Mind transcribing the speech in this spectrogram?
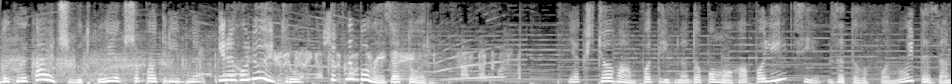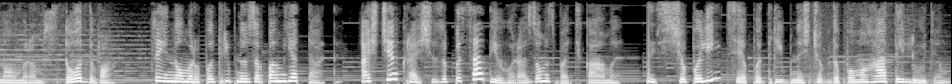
викликають швидку, якщо потрібно, і регулюють рух, щоб не було заторів. Якщо вам потрібна допомога поліції, зателефонуйте за номером 102. Цей номер потрібно запам'ятати, а ще краще записати його разом з батьками. Що поліція потрібна, щоб допомагати людям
